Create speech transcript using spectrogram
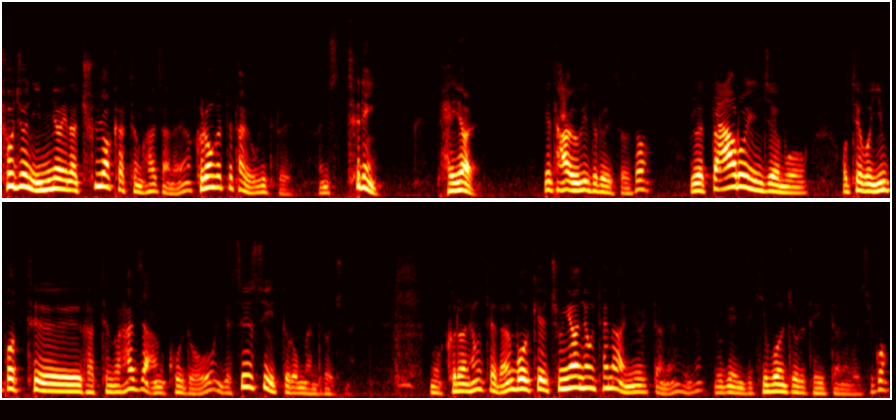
표준 입력이나 출력 같은 거 하잖아요. 그런 것들 다 여기 들어있어요. 아니면 스트링, 배열 이게 다 여기 들어있어서 우리가 따로 이제 뭐 어떻게 보면 임포트 같은 걸 하지 않고도 이제 쓸 수 있도록 만들어주는 뭐 그런 형태다. 뭐 이렇게 중요한 형태는 아니에요 일단은 그죠? 이게 이제 기본적으로 돼 있다는 것이고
